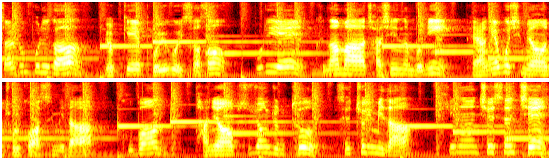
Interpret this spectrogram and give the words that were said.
짧은 뿌리가 몇 개 보이고 있어서 뿌리에 그나마 자신 있는 분이 배양해 보시면 좋을 것 같습니다. 9번 단엽 수정중투 세촉입니다. 키는 7cm에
